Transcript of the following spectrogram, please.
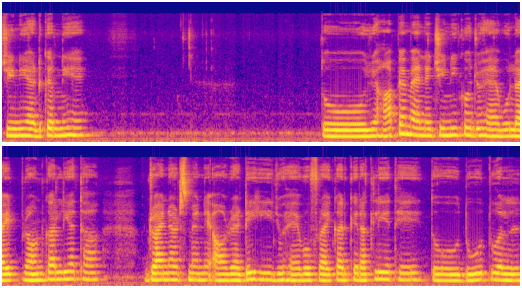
चीनी ऐड करनी है। तो यहाँ पे मैंने चीनी को जो है वो लाइट ब्राउन कर लिया था। ड्राई नट्स मैंने ऑलरेडी ही जो है वो फ्राई करके रख लिए थे। तो दूध वाल,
